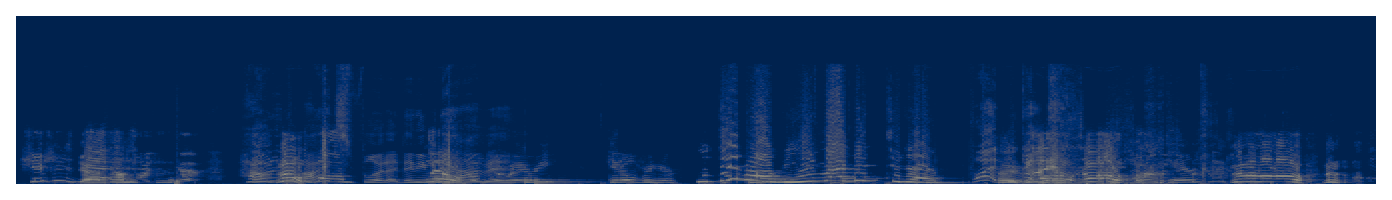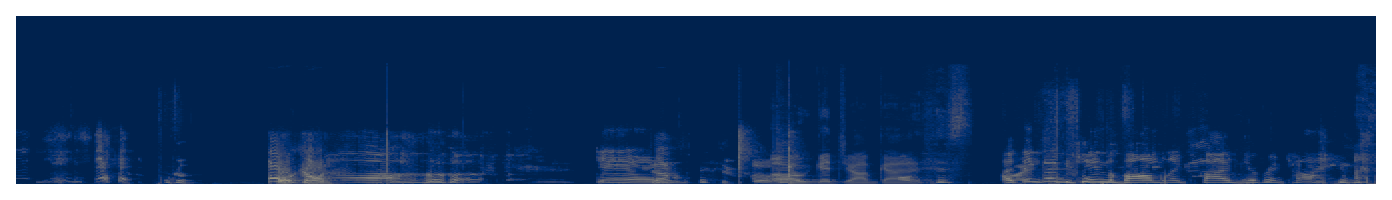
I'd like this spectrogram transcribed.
Shish is Yeah, dead. that's what you get. how did No. I explode? I didn't even No. have it. Barry, get over here. You did have it. You ran into them. What? Cleo, no! Over here. No, no, no, no, no! He's dead. Oh god! Oh. Dang. That was close. Oh, good job, guys. I think I became the bomb like five different times.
